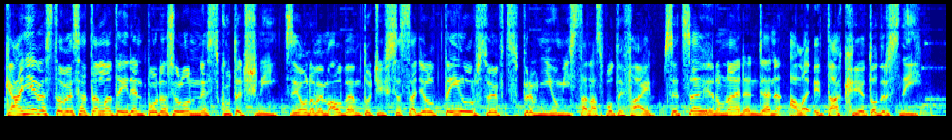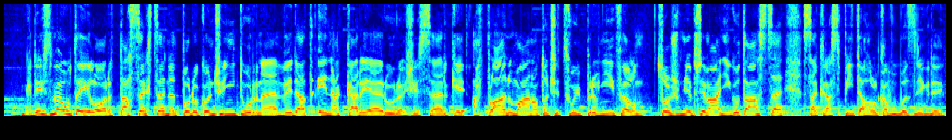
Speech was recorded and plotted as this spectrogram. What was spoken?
Kanye Westovi se tenhle týden podařilo neskutečný. S jeho novým albem totiž sesadil Taylor Swift z prvního místa na Spotify. Sice jenom na jeden den, ale i tak je to drsný. Když jsme u Taylor, ta se chce hned po dokončení turné vydat i na kariéru režisérky a v plánu má natočit svůj první film, což mě přivádí k otázce, sakra spí ta holka vůbec někdy.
